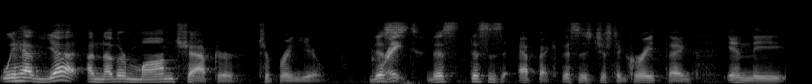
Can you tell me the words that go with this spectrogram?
we have yet another mom chapter to bring you. This, Great. This this is epic. This is just a great thing in the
